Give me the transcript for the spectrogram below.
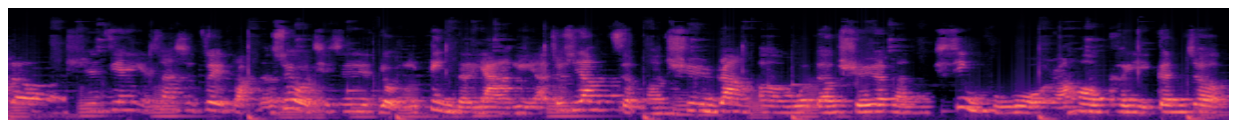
的时间也算是最短的，所以我其实有一定的压力啊，就是要怎么去让呃我的学员们信服我，然后可以跟着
